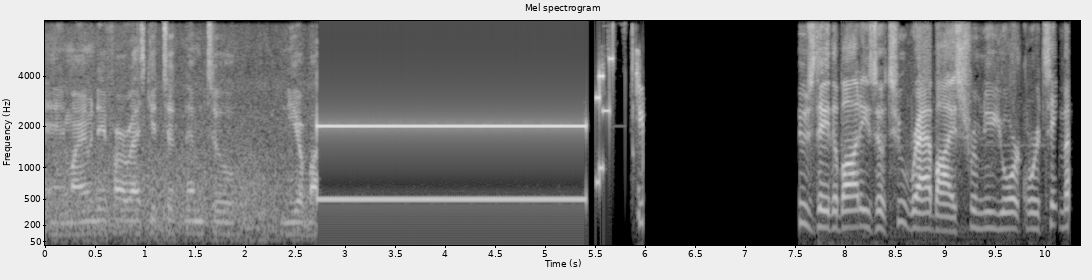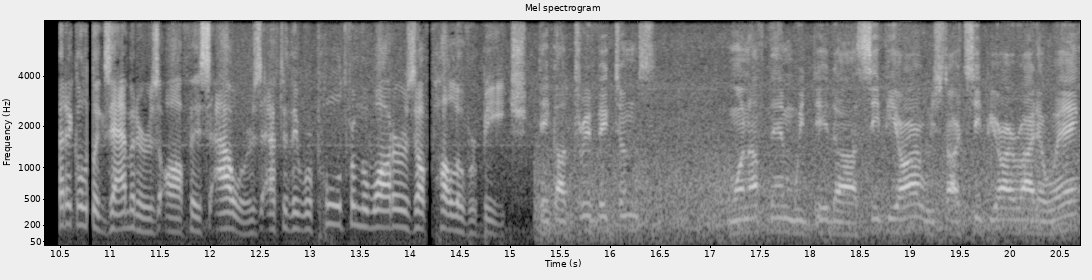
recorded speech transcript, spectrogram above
and Miami-Dade Fire Rescue took them to nearby. Tuesday, the bodies of two rabbis from New York were taken to medical examiner's office hours after they were pulled from the waters of Haulover Beach. They got three victims. One of them, we did uh, CPR. We start CPR right away.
